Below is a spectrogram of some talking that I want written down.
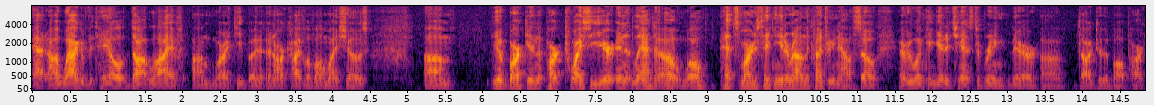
at uh, wagofthetale.live, um, where I keep a, an archive of all my shows. Um, you bark in the park twice a year in Atlanta. Oh, well, PetSmart is taking it around the country now, so everyone can get a chance to bring their uh, dog to the ballpark.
